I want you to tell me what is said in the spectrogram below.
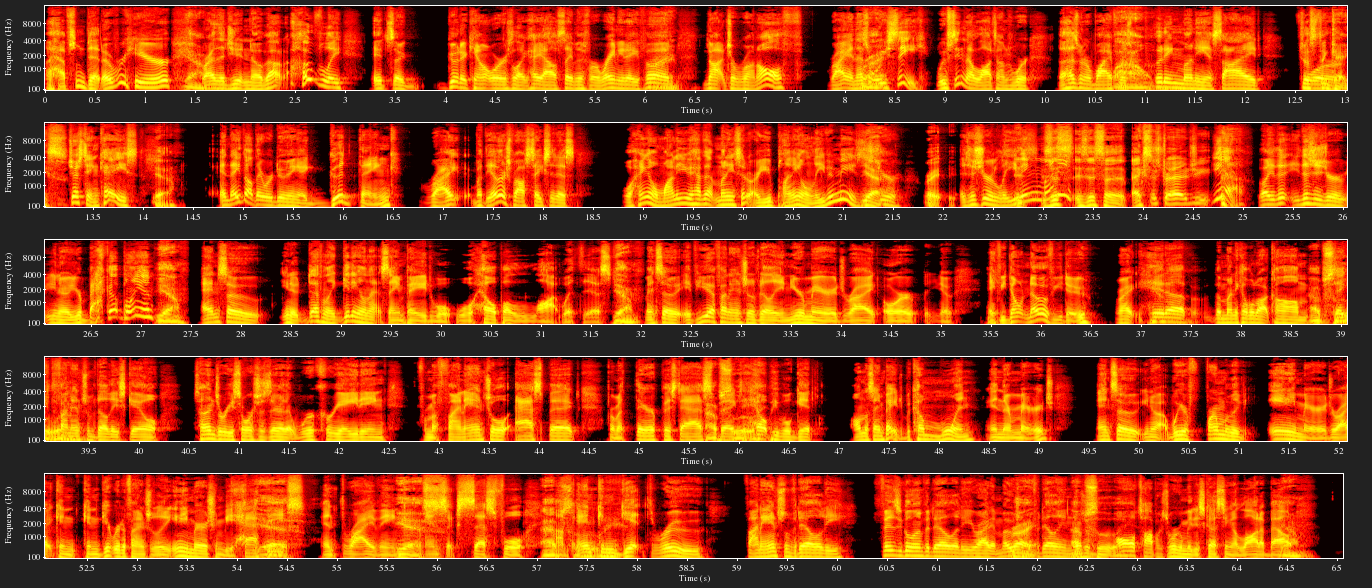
I have some debt over here, Yeah. right, that you didn't know about. Hopefully, it's a good account where it's like, hey, I'll save this for a rainy day fund, Right. not to run off. Right. And that's what we see. We've seen that a lot of times where the husband or wife Wow. was putting money aside Just in case. Just in case. Yeah. And they thought they were doing a good thing, right? But the other spouse takes it as, well, hang on, why do you have that money set? Are you planning on leaving me? Is this Yeah. your Right. is this your leaving is money? this is this a exit strategy? yeah. Like th- this is your, you know, your backup plan. Yeah. And so, you know, definitely getting on that same page will will help a lot with this. Yeah. And so if you have financial infidelity in your marriage, right? Or, you know, if you don't know if you do, right, hit Yeah. up themoneycouple.com, Absolutely. Take the financial infidelity scale, tons of resources there that we're creating from a financial aspect, from a therapist aspect Absolutely. to help people get on the same page, become one in their marriage. And so, you know, we are firmly believe any marriage, right, can can get rid of financial. Any marriage can be happy Yes. and thriving Yes. and successful um, and can get through financial infidelity, physical infidelity, right? Emotional Right. infidelity. And those Absolutely. are all topics we're going to be discussing a lot about.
